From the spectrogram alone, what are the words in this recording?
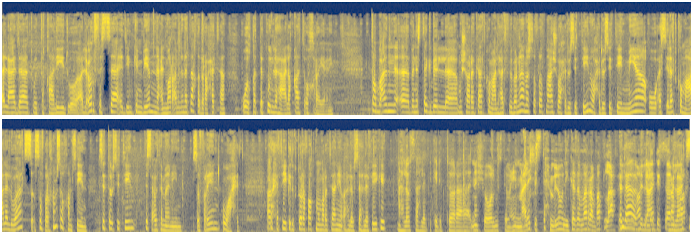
العادات والتقاليد والعرف السائد يمكن بيمنع المرأة من أنها تاخذ راحتها وقد تكون لها علاقات أخرى يعني. طبعا آه، بنستقبل آه، مشاركاتكم على هاتف البرنامج 012 61 61 100 وأسئلتكم على الواتس 055 66 89 صفرين واحد. أرحب فيك دكتورة فاطمة مرة ثانية وأهلا وسهلا فيكي أهلا وسهلا بك دكتورة نشوى والمستمعين. معلش استحملوني كذا مرة بطلع في لا بالعكس بالعكس.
